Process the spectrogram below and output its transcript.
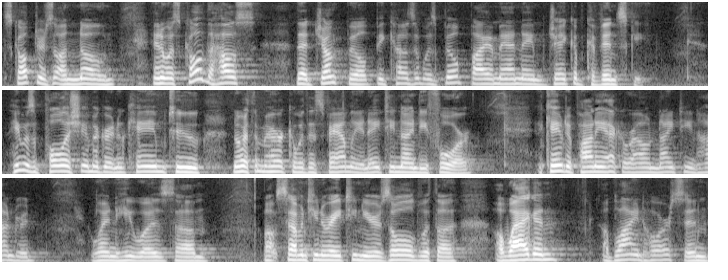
Sculptor's unknown. And it was called the house that Junk built because it was built by a man named Jacob Kavinsky. He was a Polish immigrant who came to North America with his family in 1894. He came to Pontiac around 1900 when he was um, about 17 or 18 years old with a, a wagon, a blind horse, and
